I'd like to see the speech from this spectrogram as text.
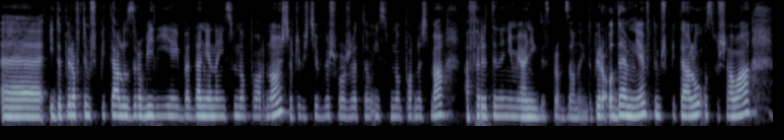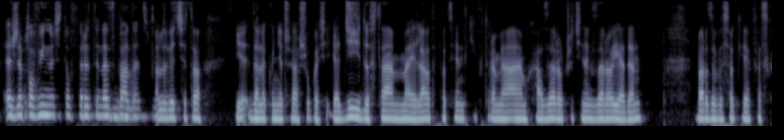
e, i dopiero w tym szpitalu zrobili jej badania na insulinoporność. Oczywiście wyszło, że tę insulinoporność ma, a ferytyny nie miała nigdy sprawdzonej. Dopiero ode mnie w tym szpitalu usłyszała, że powinno się tą ferytynę zbadać. Ale Więc- wiecie, to daleko nie trzeba szukać. Ja dziś dostałem maila od pacjentki, która miała AMH 0,01, bardzo wysokie FSH,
